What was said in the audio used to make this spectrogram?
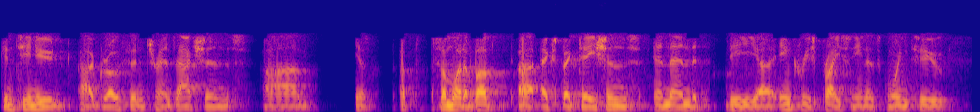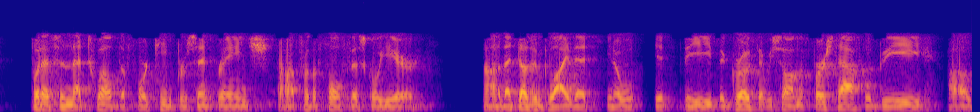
continued uh, growth in transactions, um, you know, somewhat above uh, expectations, and then the uh, increased pricing is going to put us in that 12%-14% range for the full fiscal year. Uh, That does imply that, you know, the growth that we saw in the first half will be uh,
